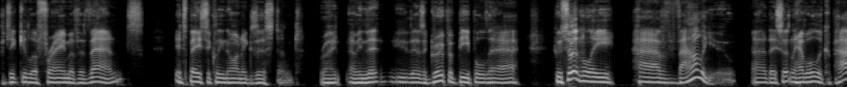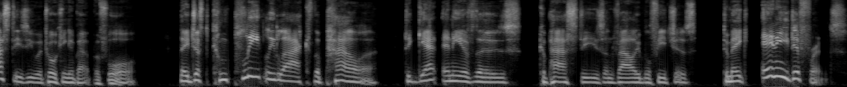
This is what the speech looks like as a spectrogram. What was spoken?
particular frame of events, it's basically non-existent, right? I mean, there's a group of people there who certainly have value. Uh, they certainly have all the capacities you were talking about before. They just completely lack the power to get any of those capacities and valuable features to make any difference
